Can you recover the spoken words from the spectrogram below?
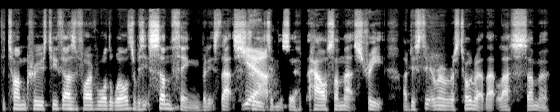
the Tom Cruise 2005 War of the Worlds, or was it something? But it's that street, Yeah. and it's a house on that street. I just didn't remember us talking about that last summer.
